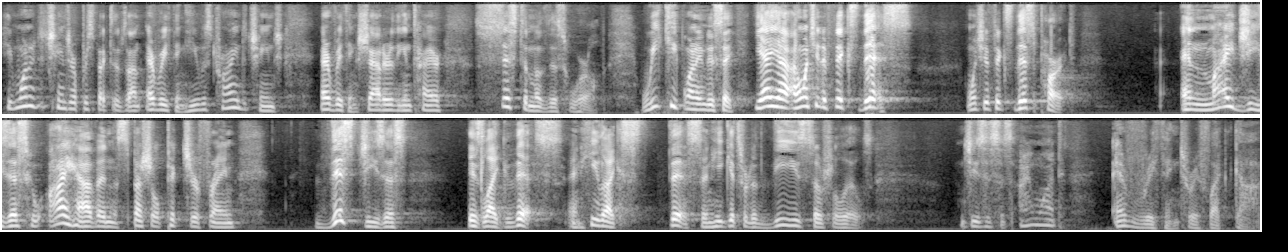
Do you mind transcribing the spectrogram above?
He wanted to change our perspectives on everything. He was trying to change everything, shatter the entire system of this world. We keep wanting to say, yeah, yeah, I want you to fix this. I want you to fix this part. And my Jesus, who I have in the special picture frame, this Jesus is like this, and he likes this, and he gets rid of these social ills. And Jesus says, I want everything to reflect God,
